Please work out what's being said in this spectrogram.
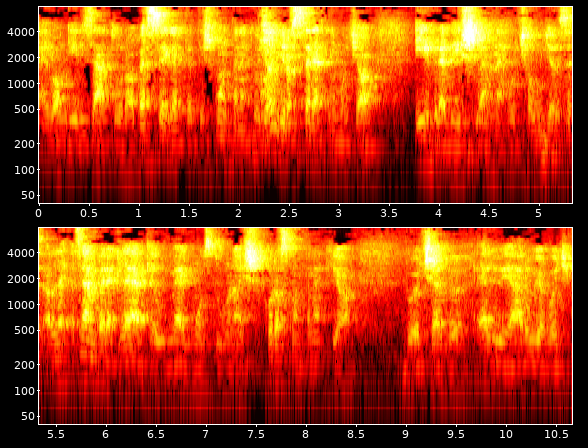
evangelizátorral beszélgetett, és mondta neki, hogy annyira szeretném, hogyha ébredés lenne, hogyha úgy az, az emberek lelke úgy megmozdulna. És akkor azt mondta neki a bölcsebb előjárója, hogy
